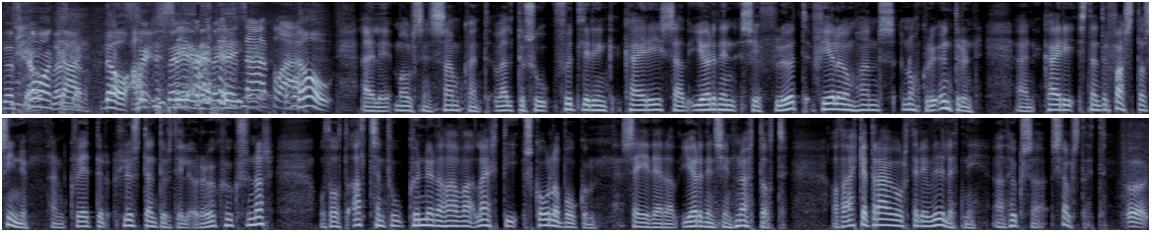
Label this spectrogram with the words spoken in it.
Let's go. Come on, Let's Kai. go. No, Say- I'm just say saying it, that say It's not flat. No, Eðli málsins samkvæmt veldur svo fullýring Kærís að jörðin sé flöt félögum hans nokkru undrun en Kæri stendur fast á sínu. Hann hvetur hlustendur til raukhugsunar og þótt allt sem þú kunnir að hafa lært í skólabókum segi þér að jörðin sé nöttótt og það ekki að draga úr þeirri viðletni að hugsa sjálfstætt. look,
